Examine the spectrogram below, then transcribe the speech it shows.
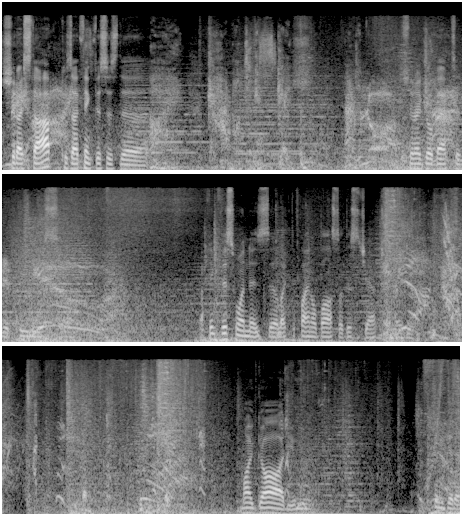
Should I stop? Because I think this is the. I cannot escape. Should I go back to the previous? I think this one is uh, like the final boss of this chapter. Maybe. My God, you move. Couldn't get it.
